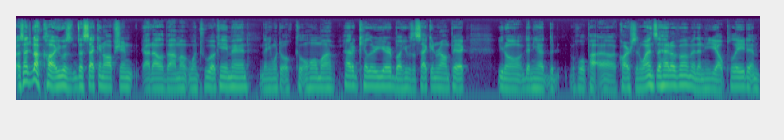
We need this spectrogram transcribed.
essentially not caught. He was the second option at Alabama when Tua came in. Then he went to Oklahoma, had a killer year, but he was a second round pick. You know, then he had the whole uh, Carson Wentz ahead of him, and then he outplayed him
